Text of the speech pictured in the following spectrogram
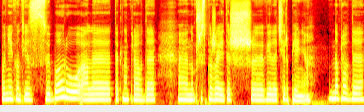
poniekąd jest z wyboru, ale tak naprawdę e, no, przysparza jej też e, wiele cierpienia. Naprawdę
